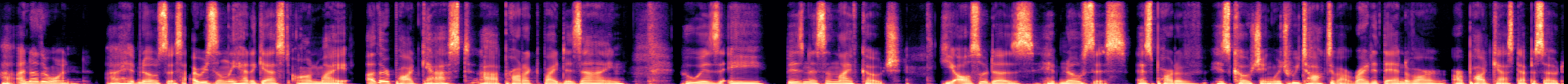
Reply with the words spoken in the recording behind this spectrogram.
Uh, another one uh, hypnosis. I recently had a guest on my other podcast, uh, Product by Design, who is a business and life coach. He also does hypnosis as part of his coaching, which we talked about right at the end of our, our podcast episode.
